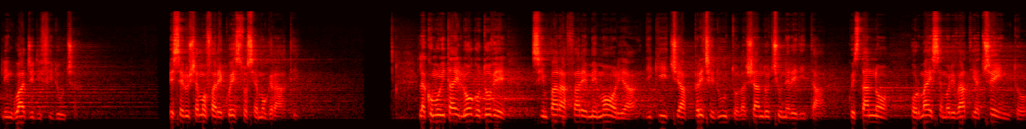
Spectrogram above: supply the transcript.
linguaggi di fiducia. E se riusciamo a fare questo siamo grati. La comunità è il luogo dove si impara a fare memoria di chi ci ha preceduto, lasciandoci un'eredità. Quest'anno ormai siamo arrivati a cento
